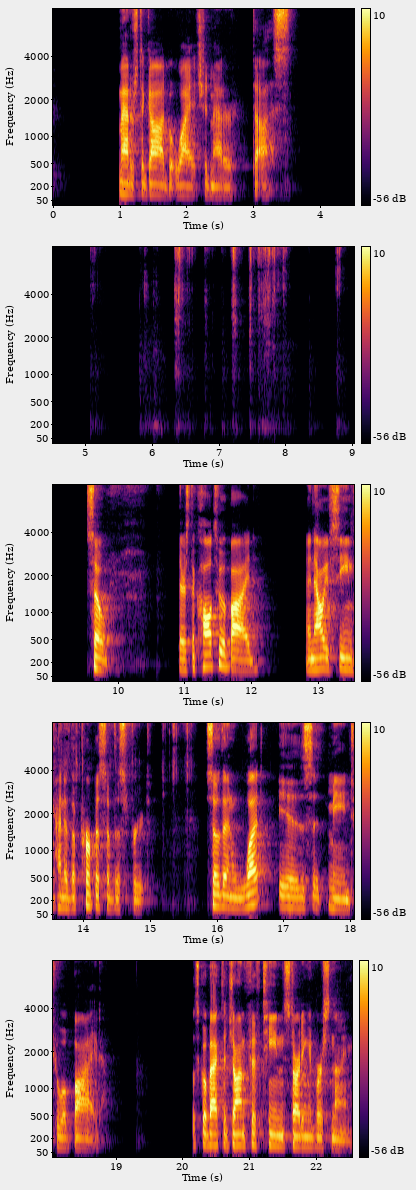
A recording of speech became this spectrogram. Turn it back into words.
matters to God, but why it should matter to us. So, there's the call to abide, and now we've seen kind of the purpose of this fruit. So, then what does it mean to abide? Let's go back to John 15, starting in verse 9.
